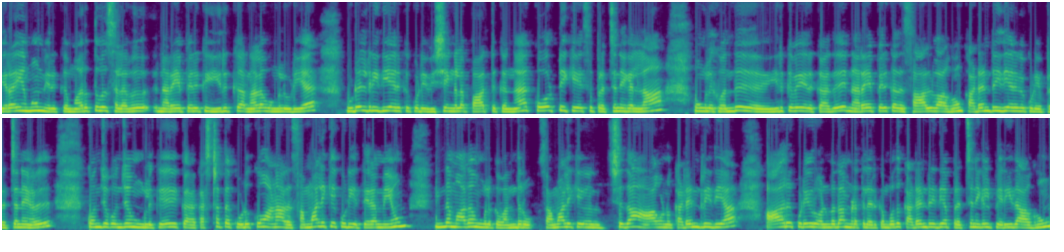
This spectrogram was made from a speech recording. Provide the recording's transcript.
விரயமும் இருக்குது மருத்துவ செலவு நிறைய பேருக்கு இருக்குது அதனால் உங்களுடைய உடல் ரீதியாக இருக்கக்கூடிய விஷயங்களை பார்த்துக்கோங்க. கோர்ட்டு கேஸு பிரச்சனைகள்லாம் உங்களுக்கு வந்து இருக்கவே இருக்காது. நிறைய பேருக்கு அது சால்வ் ஆகும். கடன் ரீதியாக இருக்கக்கூடிய பிரச்சனைகள் கொஞ்சம் கொஞ்சம் உங்களுக்கு க கஷ்டத்தை கொடுக்கும். ஆனால் அதை சமாளிக்கக்கூடிய திறமையும் இந்த மாதம் உங்களுக்கு வந்துடும் சமாளிக்க வச்சு தான் ஆகணும். கடன் ரீதியாக ஆறு குடையூர் ஒன்பதாம் இடத்துல இருக்கும்போது கடன் ரீதியாக பிரச்சனைகள் பெரிதாகும்.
